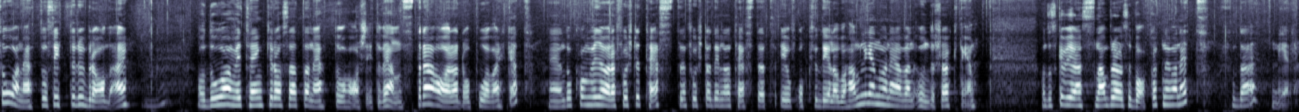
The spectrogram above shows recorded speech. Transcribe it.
Så Anette, då sitter du bra där. Och då om vi tänker oss att Anette då har sitt vänstra öra då påverkat. Eh, då kommer vi göra först ett test. Den första delen av testet är också del av behandlingen men även undersökningen. Och då ska vi göra en snabb rörelse bakåt nu Anette. Så där, ner.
